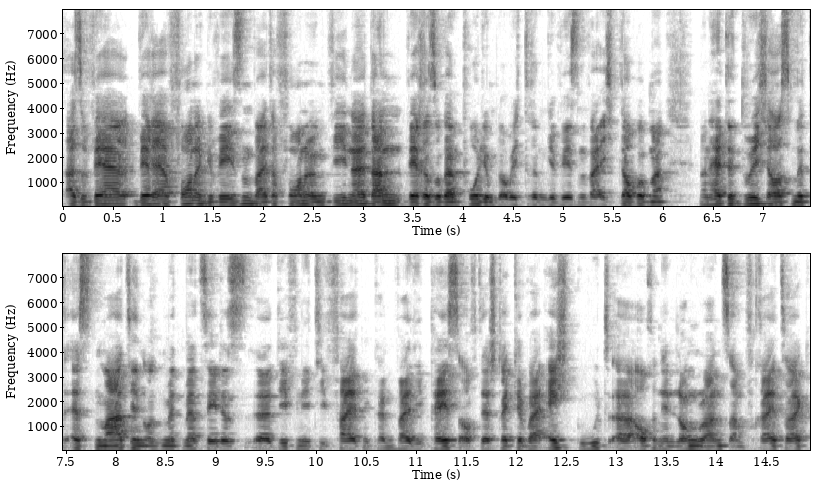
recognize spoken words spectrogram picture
also wär, wäre er vorne gewesen, weiter vorne irgendwie, ne, dann wäre sogar ein Podium, glaube ich, drin gewesen, weil ich glaube, man, man hätte durchaus mit Aston Martin und mit Mercedes äh, definitiv fighten können, weil die Pace auf der Strecke war echt gut, äh, auch in den Long Runs am Freitag.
